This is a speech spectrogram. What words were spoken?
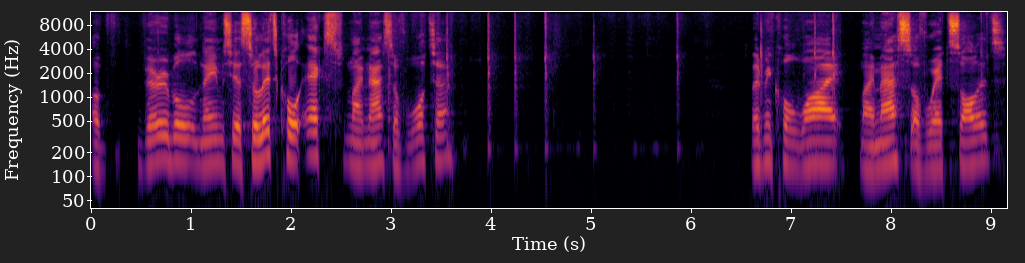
of variable names here. So let's call x my mass of water. Let me call y my mass of wet solids.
